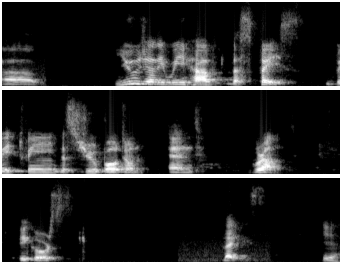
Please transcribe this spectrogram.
uh, usually we have the space between the shoe bottom and ground because like this. Yeah.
